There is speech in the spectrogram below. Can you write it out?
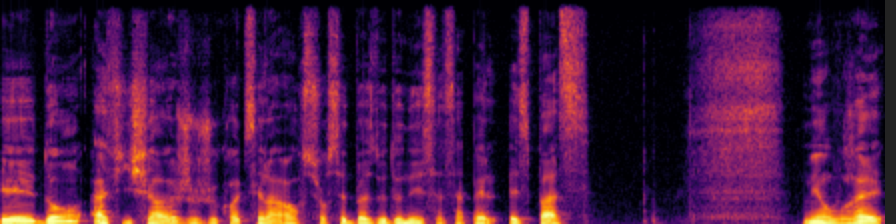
Et dans affichage, je crois que c'est là. Alors sur cette base de données, ça s'appelle espace. Mais en vrai,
